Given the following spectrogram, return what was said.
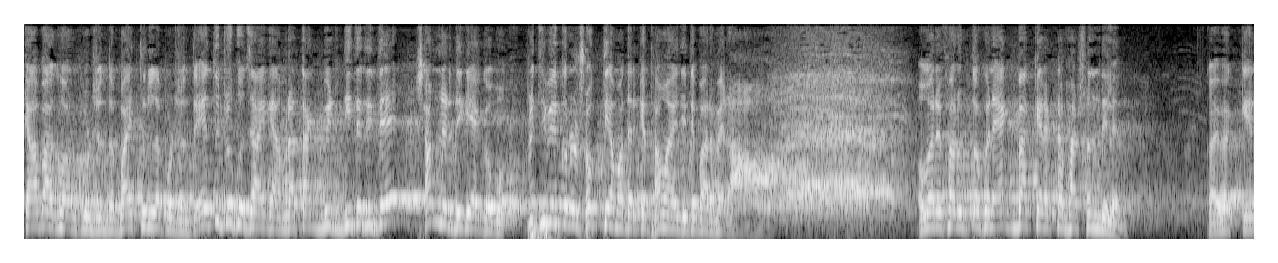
কাবা ঘর পর্যন্ত, বাইতুল্লাহ পর্যন্ত, এতটুকু জায়গা আমরা তাকবির দিতে দিতে সামনের দিকে এগোবো। পৃথিবীর কোনো শক্তি আমাদেরকে থামায় দিতে পারবে না। ওমরে ফারুক তখন এক বাক্যের একটা ভাষণ দিলেন। কয় বাক্যের?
